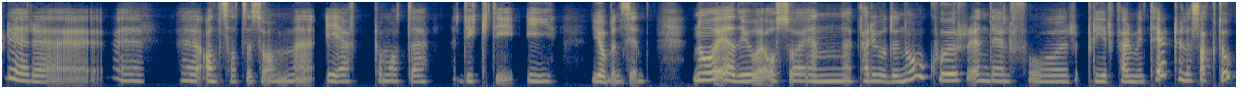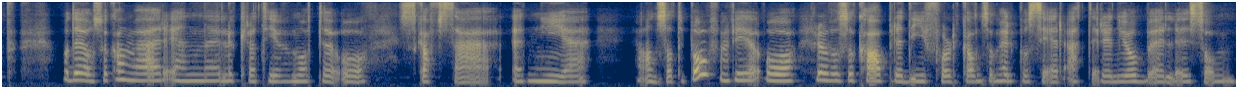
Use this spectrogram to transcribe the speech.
flere eh, eh ansatte som er på en måte dyktig i jobben sin. Nå er det jo også en periode nå hvor en del får, blir permittert eller sagt opp, og det også kan være en lukrativ måte å skaffe seg nye ansatte på, ved å prøve å kapre de folkene som holder på å se etter en jobb, eller som,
